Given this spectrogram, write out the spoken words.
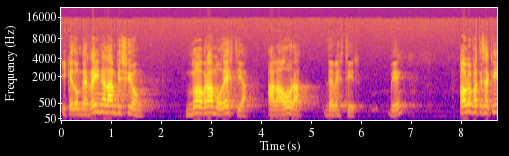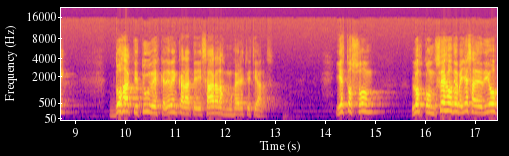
Y que donde reina la ambición, no habrá modestia a la hora de vestir. Bien. Pablo enfatiza aquí dos actitudes que deben caracterizar a las mujeres cristianas. Y estos son los consejos de belleza de Dios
